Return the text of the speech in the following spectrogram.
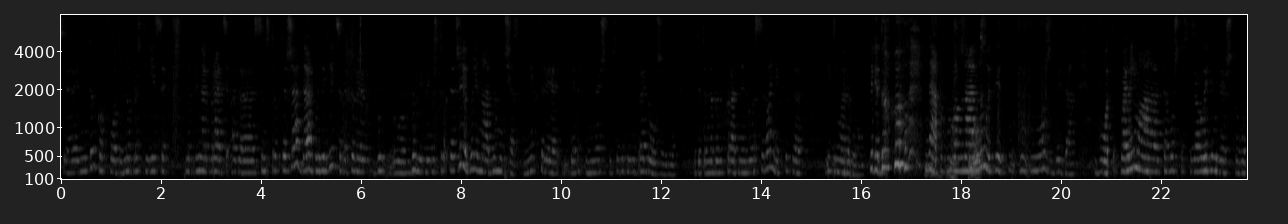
добавить э, не только фото, но просто если, например, брать э, с инструктажа, да, были лица, которые э, были на инструктаже и были на одном участке. Некоторые, я так понимаю, что все-таки не продолжили вот это многократное голосование, кто-то видимо, передумал. передумал. да, побывал на одном, и, может быть, да. Вот. Помимо того, что сказала Юлия, что вот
